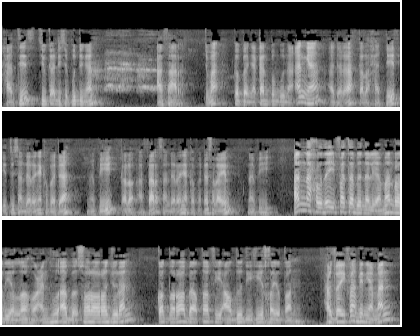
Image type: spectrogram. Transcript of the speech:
hadis juga disebut dengan asar. Cuma kebanyakan penggunaannya adalah kalau hadis itu sandarannya kepada Nabi, kalau asar sandarannya kepada selain Nabi anna Hudzaifah bin al-Yaman radhiyallahu anhu absara rajulan qad rabata fi adudihi khaytan. Hudzaifah bin Yaman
